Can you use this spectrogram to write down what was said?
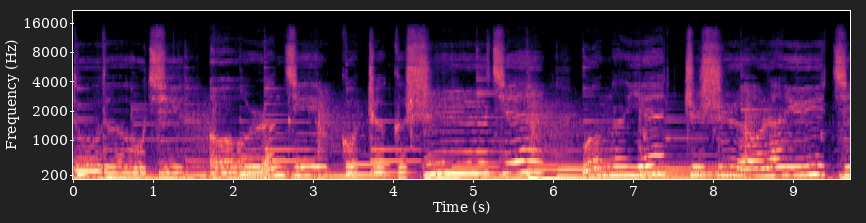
独的武器。偶然经过这个世界，我们也只是偶然遇见。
